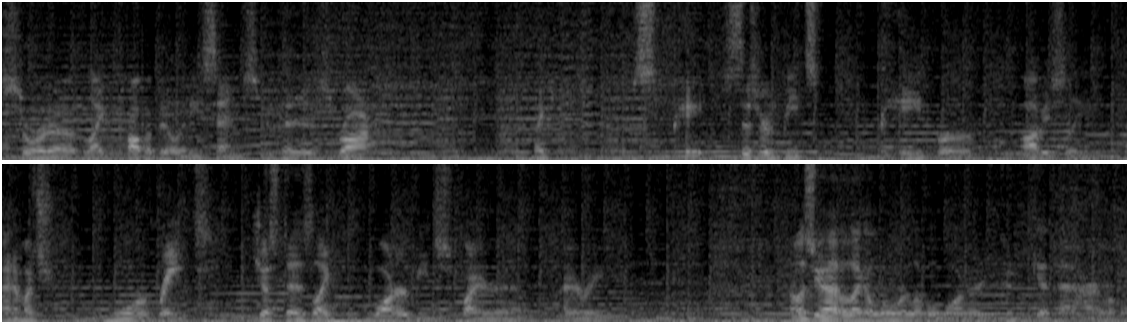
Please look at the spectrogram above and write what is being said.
sort of like probability sense because rock, like scissors beats paper, obviously, at a much more rate, just as like water beats fire at a higher rate. Unless you had like a lower level water, you couldn't get that higher level.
